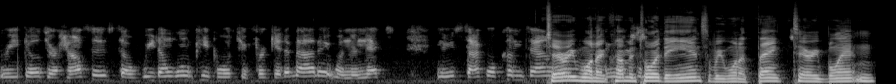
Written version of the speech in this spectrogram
rebuild their houses. So we don't want people to forget about it when the next news cycle comes out. Terry, want to coming to- toward the end, so we want to thank Terry Blanton,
